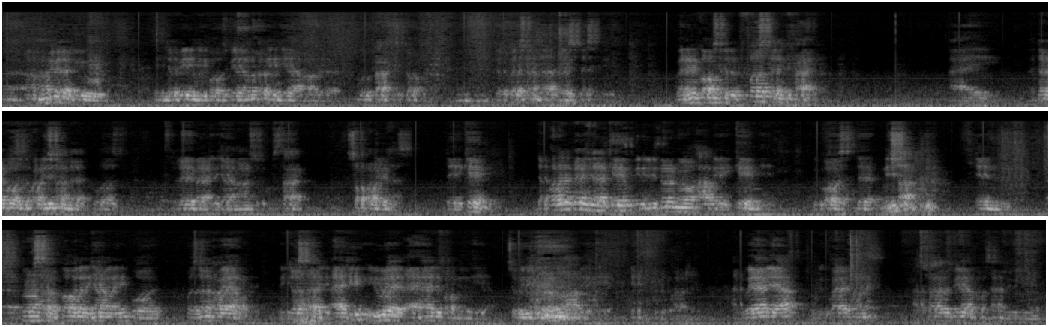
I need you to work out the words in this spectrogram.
Uh, I'm happy that you intervened because we are not talking here about the good practice. The questions are very specific. When it comes to the first twenty-five, I, that was the condition that was laid by the Germans to start supporting us. They came. The other twenty that came, we did not know how they came in because the mission in uh, Brussels Germany was, was not aware of it. We heard it. I think you were, I heard it from you here. So we know how they came into the country. And they are, to be quite honest, as far as we are concerned, we not.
